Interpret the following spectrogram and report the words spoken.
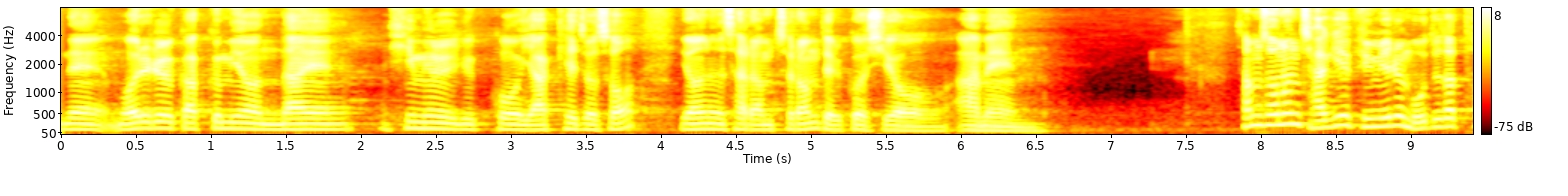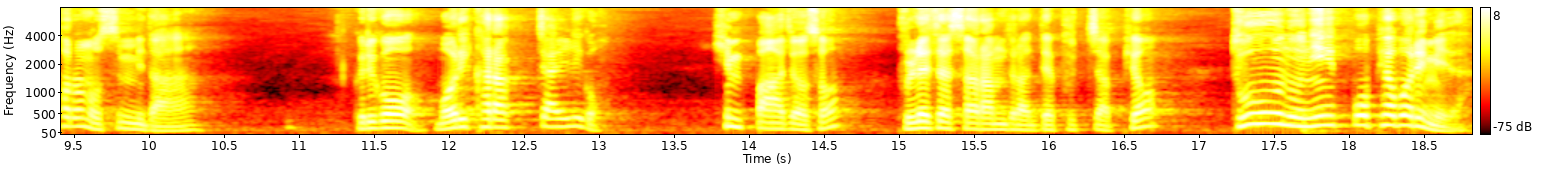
내 머리를 깎으면 나의 힘을 잃고 약해져서 여느 사람처럼 될 것이요. 아멘. 삼손은 자기의 비밀을 모두 다 털어놓습니다. 그리고 머리카락 잘리고 힘 빠져서 블레셋 사람들한테 붙잡혀 두 눈이 뽑혀버립니다.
